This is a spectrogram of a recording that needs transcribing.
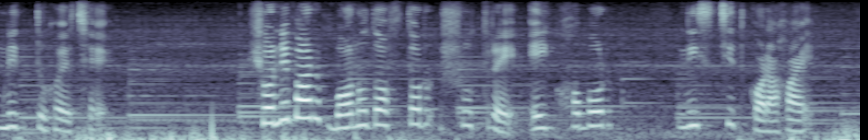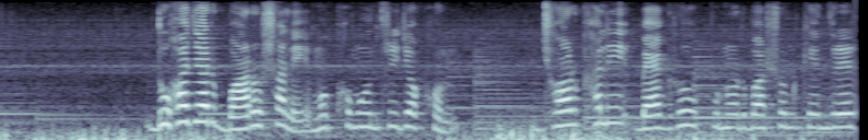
মৃত্যু হয়েছে। শনিবার বন দফতর সূত্রে এই খবর নিশ্চিত করা হয়। দু হাজার বারো সালে মুখ্যমন্ত্রী যখন ঝড়খালি ব্যাঘ্র পুনর্বাসন কেন্দ্রের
